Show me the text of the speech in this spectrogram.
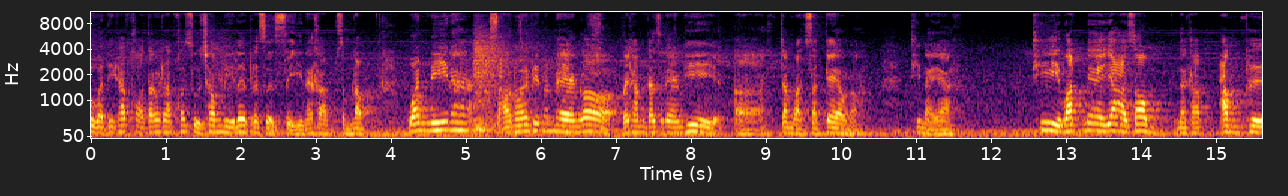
สวัสดีครับ ขอต้อนรับเข้าสู่ช่องดีเลิศประเสริฐศรีนะครับสำหรับวันนี้นะฮะสาวน้อยเพชรมันแพงก็ไปทำการแสดงที่จังหวัดสระแก้วเนาะที่ไหนอะที่วัดแม่ย่าซ่อมนะครับอำเภอ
